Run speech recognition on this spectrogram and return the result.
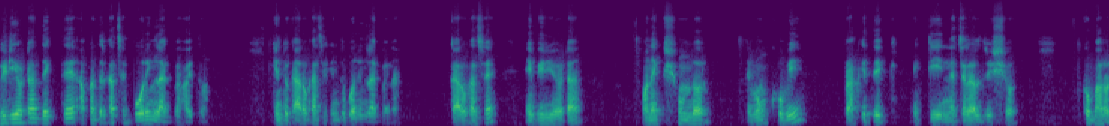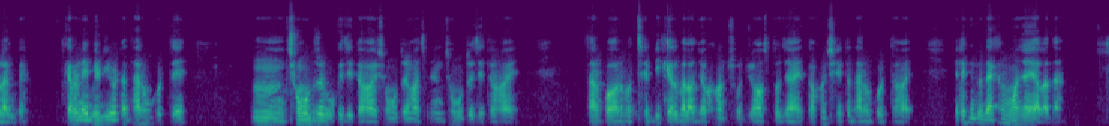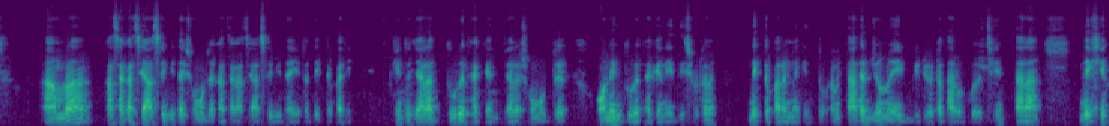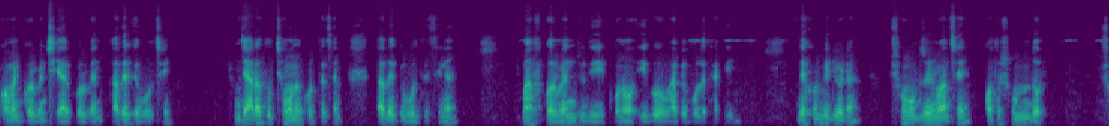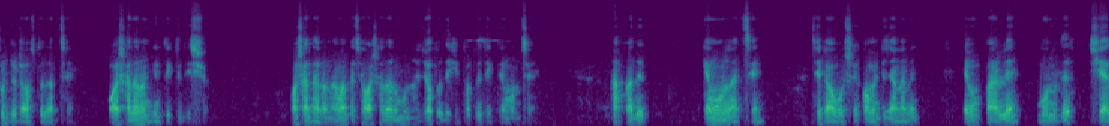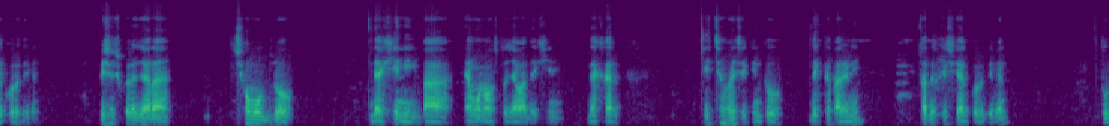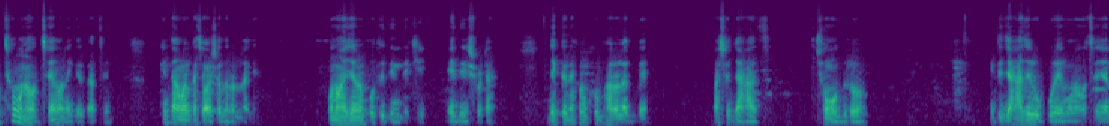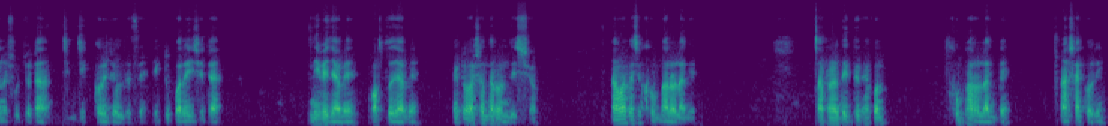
ভিডিওটা দেখতে আপনাদের কাছে বোরিং লাগবে হয়তো। কিন্তু কারও কাছে কিন্তু বোরিং লাগবে না। কারও কাছে এই ভিডিওটা অনেক সুন্দর এবং খুবই প্রাকৃতিক একটি ন্যাচারাল দৃশ্য। খুব ভালো লাগবে। কারণ এই ভিডিওটা ধারণ করতে সমুদ্রের বুকে যেতে হয়, সমুদ্রের মাঝে, সমুদ্রে যেতে হয়। তারপর হচ্ছে বিকেলবেলা যখন সূর্য অস্ত যায়, তখন সেটা ধারণ করতে হয়। এটা কিন্তু দেখার মজাই আলাদা। আমরা কাছাকাছি আছি বিধায়, সমুদ্রের কাছাকাছি আছি বিধায়, এটা দেখতে পারি। কিন্তু যারা দূরে থাকেন, যারা সমুদ্রের অনেক দূরে থাকেন, এই দৃশ্যটা দেখতে পারেন না কিন্তু। আমি তাদের জন্য এই ভিডিওটা ধারণ করেছি। তারা দেখে কমেন্ট করবেন শেয়ার করবেন, তাদেরকে বলছি। যারা তুচ্ছ মনে করতেছেন, তাদেরকে বলতেছি না। মাফ করবেন, যদি কোনো ইগো ভাবে বলে থাকি। দেখুন ভিডিওটা, সমুদ্রের মাঝে কত সুন্দর। সূর্যটা অস্ত যাচ্ছে। অসাধারণ কিন্তু একটি দৃশ্য। অসাধারণ। আমার কাছে অসাধারণ মনে হয়, যত দেখি ততই দেখতে মন চায়। আপনাদের কেমন লাগছে সেটা অবশ্যই কমেন্টে জানাবেন এবং পারলে বন্ধুদের শেয়ার করে দেবেন। বিশেষ করে যারা সমুদ্র দেখেনি বা এমন অস্ত যাওয়া দেখিনি, দেখার ইচ্ছা হয়েছে কিন্তু দেখতে পারেনি, তাদেরকে শেয়ার করে দিবেন। তুচ্ছ মনে হচ্ছে অনেকের কাছে, কিন্তু আমার কাছে অসাধারণ লাগে। মনে হয় যেন প্রতিদিন দেখি এই দৃশ্যটা। দেখতে দেখুন খুব ভালো লাগবে। পাশে জাহাজ, সমুদ্র। একটি জাহাজের উপরে মনে হচ্ছে যেন সূর্যটা ঝিকঝিক করে জ্বলতেছে। একটু পরেই সেটা নিভে যাবে, অস্ত যাবে। একটা অসাধারণ দৃশ্য। আমার কাছে খুব ভালো লাগে। আপনারা দেখতে থাকুন। খুব ভালো লাগবে। আশা করি।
